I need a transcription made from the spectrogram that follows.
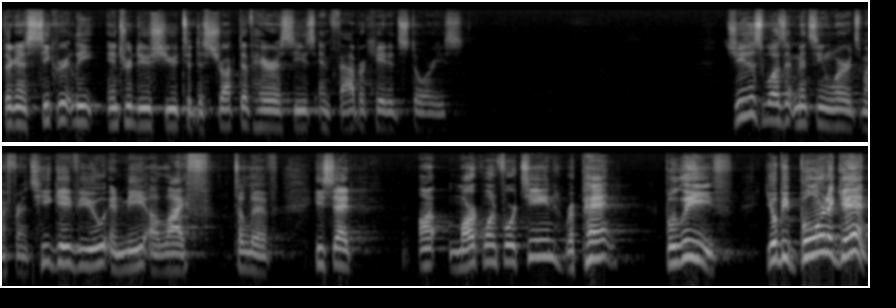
they're going to secretly introduce you to destructive heresies and fabricated stories. Jesus wasn't mincing words, my friends. He gave you and me a life to live. He said, uh, Mark 1:14, repent, believe, you'll be born again.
